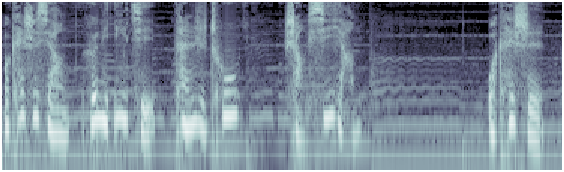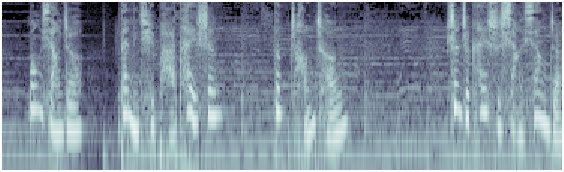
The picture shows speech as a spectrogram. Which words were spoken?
我开始想和你一起看日出、赏夕阳。我开始梦想着带你去爬泰山、登长城，甚至开始想象着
